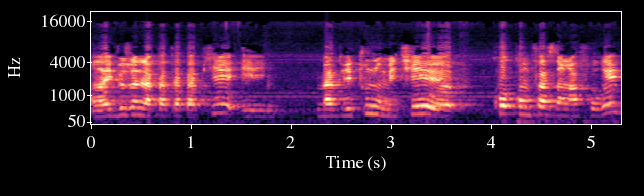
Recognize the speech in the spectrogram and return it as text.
on avait besoin de la pâte à papier et malgré tout, nos métiers, euh, quoi qu'on fasse dans la forêt,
